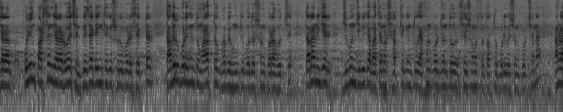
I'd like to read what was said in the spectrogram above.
যারা পোলিং পার্সন যারা রয়েছেন প্রিসাইডিং থেকে শুরু করে সেক্টর তাদের উপরে কিন্তু মারাত্মকভাবে হুমকি প্রদর্শন করা হচ্ছে। তারা নিজের জীবন জীবিকা বাঁচানোর স্বার্থে কিন্তু এখন পর্যন্ত সেই সমস্ত তথ্য পরিবেশন করছে না। আমরা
